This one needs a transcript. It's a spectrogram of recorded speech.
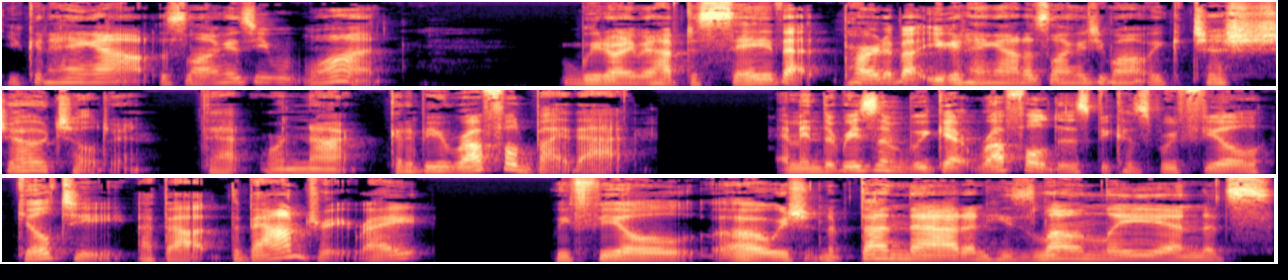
You can hang out as long as you want. We don't even have to say that part about you can hang out as long as you want. We can just show children that we're not going to be ruffled by that. I mean, the reason we get ruffled is because we feel guilty about the boundary, right? We feel, oh, we shouldn't have done that. And he's lonely and it's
